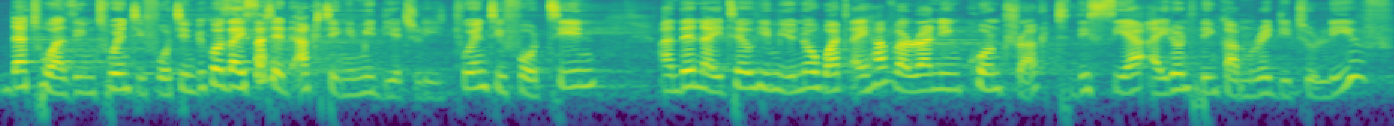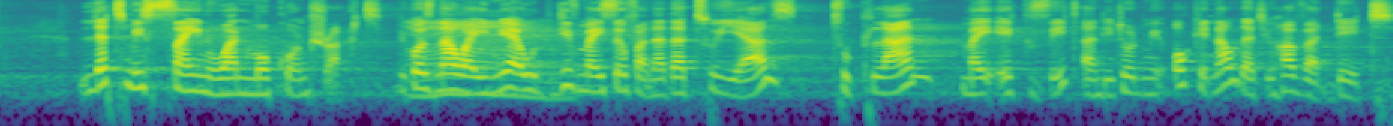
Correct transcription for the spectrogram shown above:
That was in 2014 because I started acting immediately. 2014. And then I tell him, you know what, I have a running contract this year. I don't think I'm ready to leave. Let me sign one more contract. Because now I knew I would give myself another two years to plan my exit. And he told me, okay, now that you have a date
